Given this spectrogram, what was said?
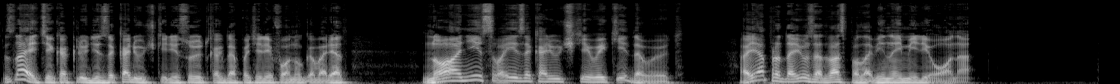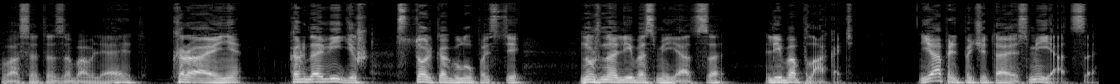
Знаете, как люди закорючки рисуют, когда по телефону говорят, но они свои закорючки выкидывают, а я продаю за два с половиной миллиона. Вас это забавляет? Крайне. Когда видишь столько глупости, нужно либо смеяться, либо плакать. Я предпочитаю смеяться.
